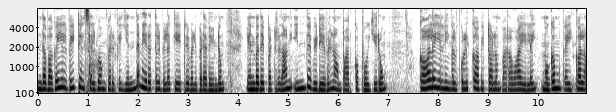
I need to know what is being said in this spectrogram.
இந்த வகையில் வீட்டில் செல்வம் பெருக எந்த நேரத்தில் விளக்கு ஏற்றி வழிபட வேண்டும் என்பதை பற்றி தான் இந்த வீடியோவில் நாம் பார்க்க போகிறோம். காலையில் நீங்கள் குளிக்காவிட்டாலும் பரவாயில்லை. முகம் கை கால்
